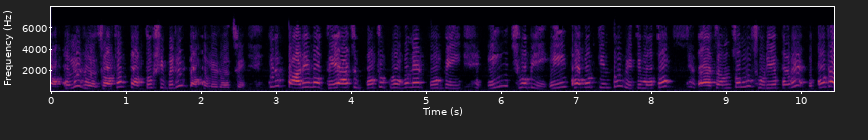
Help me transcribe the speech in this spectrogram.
দখলে রয়েছে, অর্থাৎ পদ্ম শিবিরের দখলে রয়েছে। কিন্তু তারই মধ্যে আজ ভোট গ্রহণের পূর্বেই এই ছবি, এই খবর কিন্তু রীতিমতো চাঞ্চল্য ছড়িয়ে পড়ে গোটা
